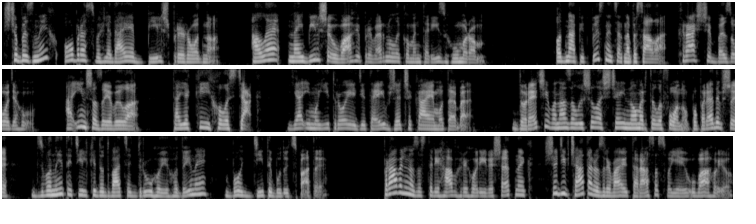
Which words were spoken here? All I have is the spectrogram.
що без них образ виглядає більш природно. Але найбільше уваги привернули коментарі з гумором. Одна підписниця написала краще без одягу, а інша заявила: Та який холостяк! Я і мої троє дітей вже чекаємо тебе. До речі, вона залишила ще й номер телефону, попередивши дзвонити тільки до 22-ї години, бо діти будуть спати. Правильно застерігав Григорій Решетник, що дівчата розривають Тараса своєю увагою.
